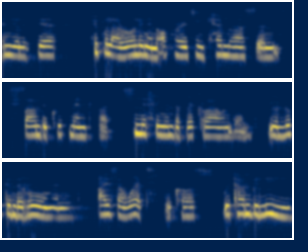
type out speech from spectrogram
you'll hear people are rolling and operating cameras and sound equipment, but sniffing in the background. And you look in the room and eyes are wet because we can't believe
